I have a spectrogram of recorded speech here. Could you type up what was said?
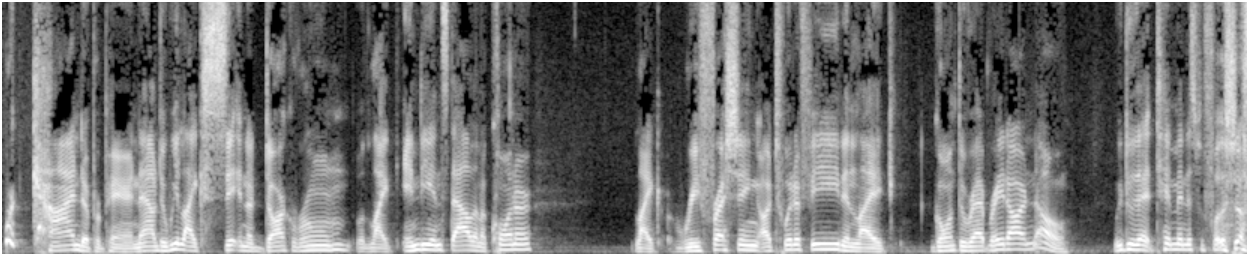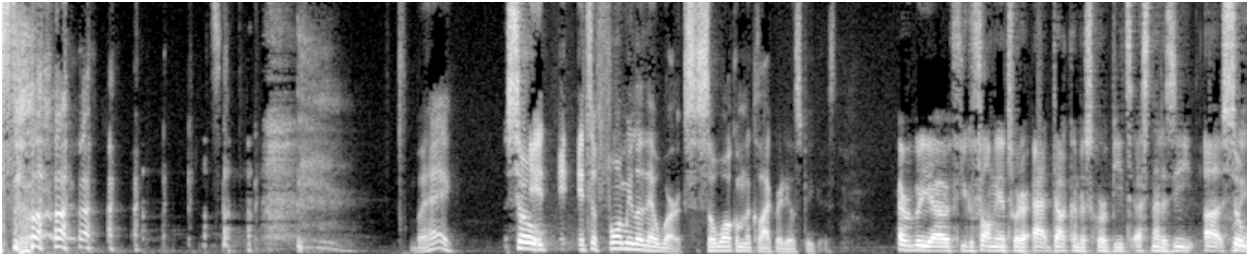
we're kind of preparing now. Do we like sit in a dark room with like Indian style in a corner, like refreshing our Twitter feed and like going through Rap Radar? No, we do that ten minutes before the show starts. but hey, So it, it, it's a formula that works. So welcome to Clock Radio Speakers. Everybody, uh, if you can follow me on Twitter at doc underscore beats s not a z. Uh, so when,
